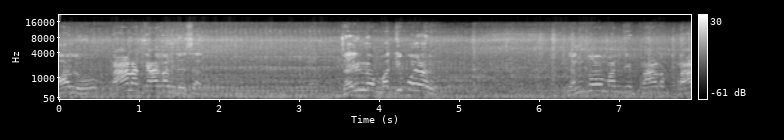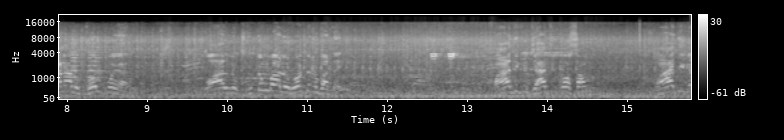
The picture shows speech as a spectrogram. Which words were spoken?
వాళ్ళు ప్రాణ త్యాగాలు చేశారు. జైల్లో మగ్గిపోయారు. ఎంతో మంది ప్రాణ ప్రాణాలు కోల్పోయారు. వాళ్ళు కుటుంబాలు రోడ్డును పడ్డాయి. మాదిగ జాతి కోసం మాదిగ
